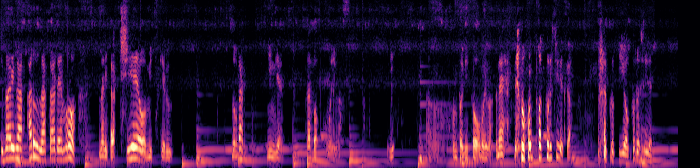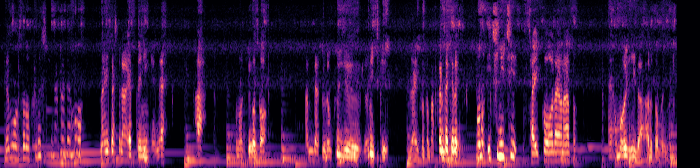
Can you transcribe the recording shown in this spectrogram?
縛りがある中でも何か知恵を見つけるのが人間だと思います。本当にそう思いますね。でも本当は苦しいですよ。ブラック企業苦しいです。でもその苦しい中でも何かしらやっぱり人間ね、あ、この仕事、364日辛いことばっかりだけど、この1日最高だよなと、ね、思う日があると思います。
